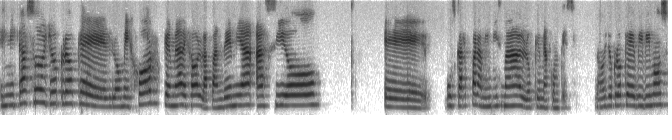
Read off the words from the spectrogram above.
En mi caso, yo creo que lo mejor que me ha dejado la pandemia ha sido eh, buscar para mí misma lo que me acontece. ¿no? Yo creo que vivimos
